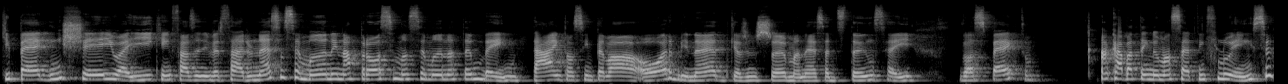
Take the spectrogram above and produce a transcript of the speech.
que pega em cheio aí quem faz aniversário nessa semana e na próxima semana também, tá? Então assim, pela orbe, né, que a gente chama, né, essa distância aí do aspecto, acaba tendo uma certa influência.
